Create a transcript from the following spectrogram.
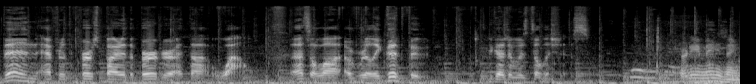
Then, after the first bite of the burger, I thought, wow, that's a lot of really good food, because it was delicious. Pretty amazing.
